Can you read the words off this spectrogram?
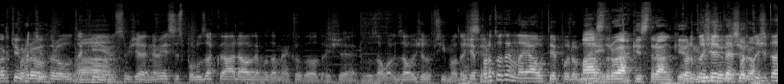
Protiprout. Protiprout taky, no. myslím, že nevím, jestli spolu zakládal, nebo tam jako to, takže to založil přímo. Takže Myslím. proto ten layout je podobný. Má zdrojáky stránky. Protože, te, protože, ta,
